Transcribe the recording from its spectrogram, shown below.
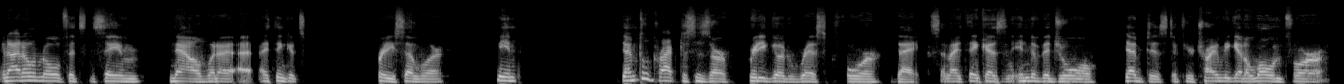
and I don't know if it's the same now, but I, I think it's pretty similar. I mean, dental practices are pretty good risk for banks. And I think as an individual dentist, if you're trying to get a loan for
